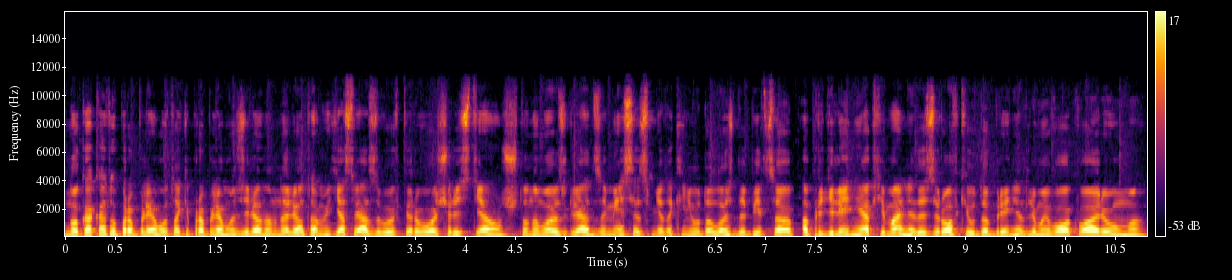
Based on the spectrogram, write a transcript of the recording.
Но как эту проблему, так и проблему с зеленым налетом я связываю в первую очередь с тем, что на мой взгляд за месяц мне таки не удалось добиться определения оптимальной дозировки удобрения для моего аквариума.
